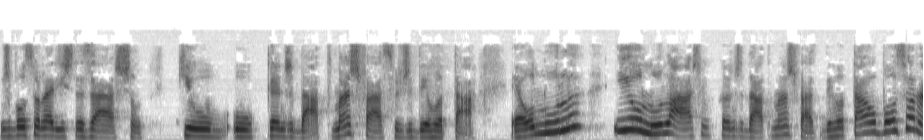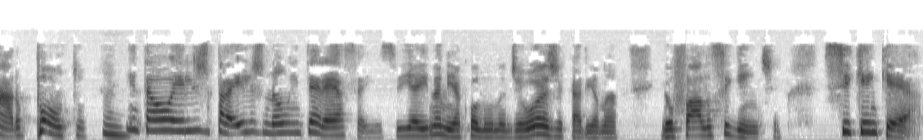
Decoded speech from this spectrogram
os bolsonaristas acham que o, o candidato mais fácil de derrotar é o Lula e o Lula acha que o candidato mais fácil de derrotar é o Bolsonaro. Ponto. Hum. Então, eles, para eles não interessa isso. E aí, na minha coluna de hoje, Karina, eu falo o seguinte: se quem quer,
